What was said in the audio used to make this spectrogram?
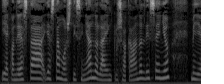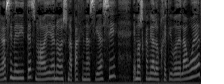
y cuando ya está, ya estamos diseñándola, incluso acabando el diseño, me llegas y me dices, no, ya no es una página así, así, hemos cambiado el objetivo de la web,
